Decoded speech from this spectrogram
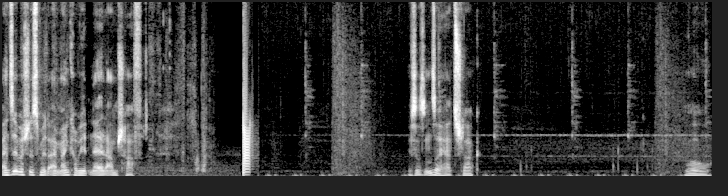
Ein Silberschiss mit einem eingravierten L am Schaft. Ist das unser Herzschlag? Wow.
